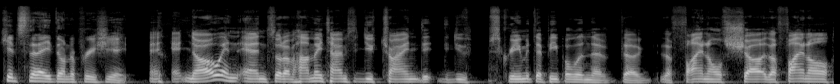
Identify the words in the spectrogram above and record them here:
kids today don't appreciate. And, and no, and, and sort of how many times did you try and did, did you scream at the people in the, the, the final show, the final,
